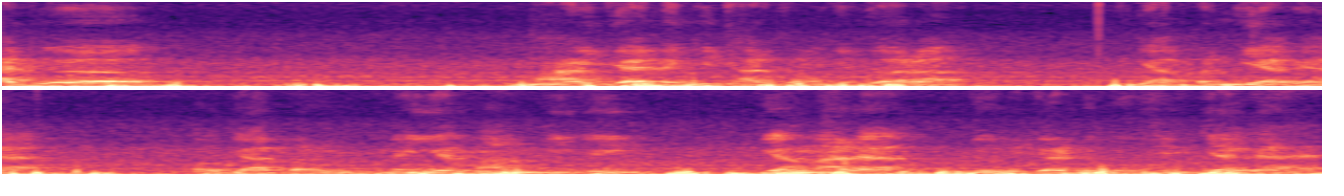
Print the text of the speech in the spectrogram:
आज महाविद्यालय की छात्राओं के द्वारा ज्ञापन दिया गया है और ज्ञापन में यह मांग की गई कि हमारा जो रिज़ल्ट घोषित किया गया है,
